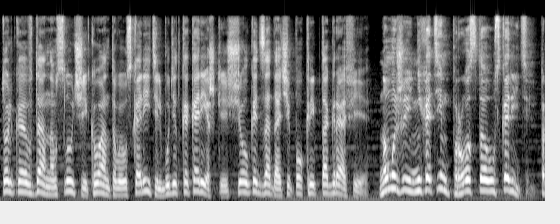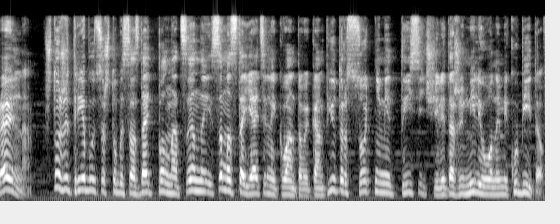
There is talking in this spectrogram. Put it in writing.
Только в данном случае квантовый ускоритель будет как орешки щелкать задачи по криптографии. Но мы же не хотим просто ускоритель, правильно? Что же требуется, чтобы создать полноценный самостоятельный квантовый компьютер с сотнями тысяч или даже миллионами кубитов?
